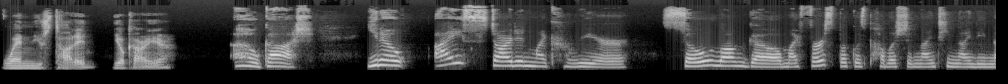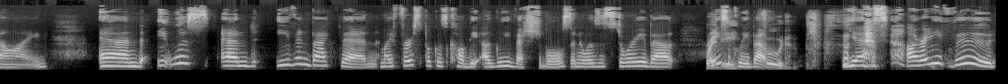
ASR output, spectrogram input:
when you started your career? Oh gosh. You know, I started my career so long ago. My first book was published in 1999. And it was, and even back then, my first book was called The Ugly Vegetables, and it was a story about Ready, basically about food. yes, already food,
